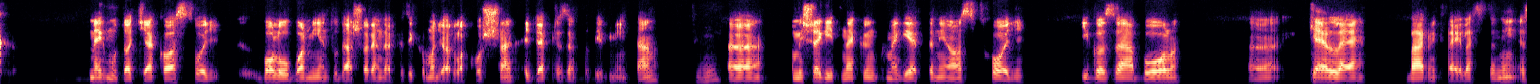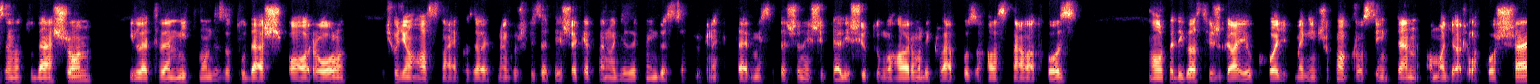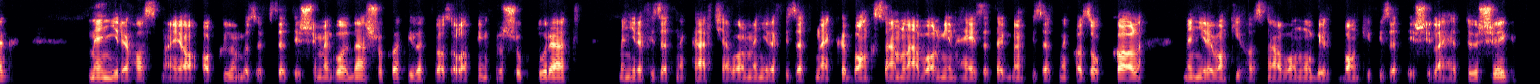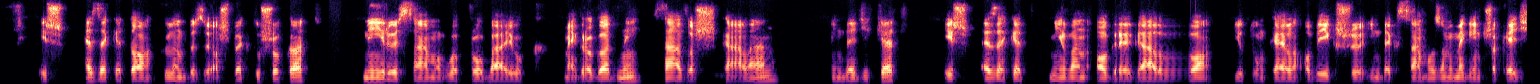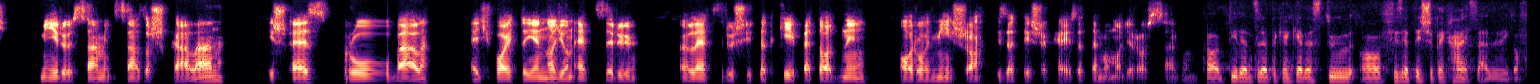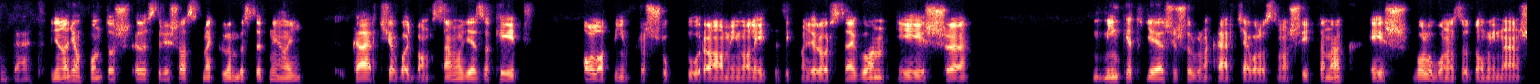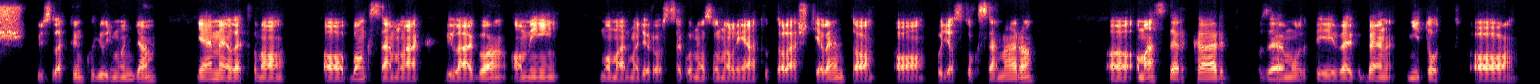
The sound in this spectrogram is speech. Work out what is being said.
megmutatják azt, hogy valóban milyen tudással rendelkezik a magyar lakosság egy reprezentatív mintán, uh-huh ami segít nekünk megérteni azt, hogy igazából kell-e bármit fejleszteni ezen a tudáson, illetve mit mond ez a tudás arról, hogy hogyan használják az elektronikus fizetéseket, mert hogy ezek mind összefüggnek természetesen, és itt el is jutunk a harmadik lábhoz, a használathoz, ahol pedig azt vizsgáljuk, hogy megint csak makroszinten a magyar lakosság mennyire használja a különböző fizetési megoldásokat, illetve az alapinfrastruktúrát, mennyire fizetnek kártyával, mennyire fizetnek bankszámlával, milyen helyzetekben fizetnek azokkal, mennyire van kihasználva a mobil banki fizetési lehetőség, és ezeket a különböző aspektusokat mérőszámokba próbáljuk megragadni, százas skálán mindegyiket, és ezeket nyilván agregálva jutunk el a végső indexszámhoz, ami megint csak egy mérőszám, egy százas skálán, és ez próbál egyfajta ilyen nagyon egyszerű, leegyszerűsített képet adni arról, hogy mi is a fizetések helyzete ma Magyarországon. A ti rendszereteken keresztül a fizetéseknek hány százalék a futát? Ugye nagyon fontos először is azt megkülönböztetni, hogy kártya vagy bankszám, hogy ez a két alapinfrastruktúra, ami ma létezik Magyarországon, és minket ugye elsősorban a kártyával azonosítanak, és valóban az a domináns üzletünk, hogy úgy mondjam. Ugye emellett van a a bankszámlák világa, ami ma már Magyarországon azonnali átutalást jelent a, a fogyasztók számára. A, a Mastercard az elmúlt években nyitott a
